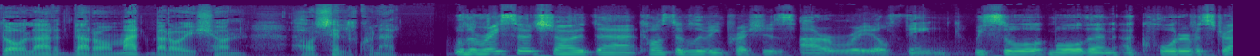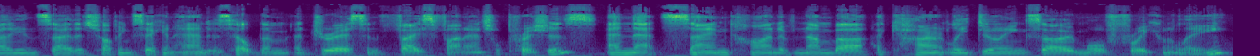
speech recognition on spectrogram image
دلار درآمد برایشان حاصل کند. Well, the research showed that cost of living pressures are a real thing. We saw more than a quarter of Australians say that shopping secondhand has helped them address and face financial pressures. And that same kind of number are currently doing so more frequently,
